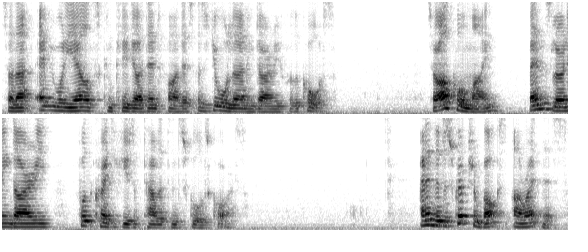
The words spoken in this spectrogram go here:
so that everybody else can clearly identify this as your learning diary for the course. So I'll call mine Ben's Learning Diary for the Creative Use of Tablets in Schools course. And in the description box, I'll write this.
